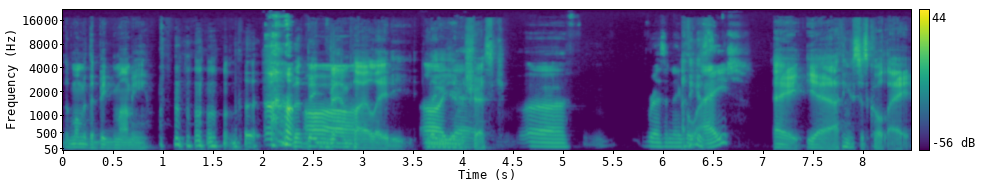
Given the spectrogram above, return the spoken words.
the one with the big mummy, the, the big Oh. vampire lady, Oh, Lady yeah. Dimitrescu. Uh, Resident Evil Eight. Eight, yeah, I think it's just called eight.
